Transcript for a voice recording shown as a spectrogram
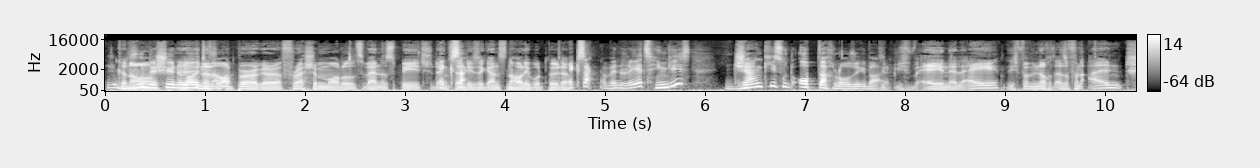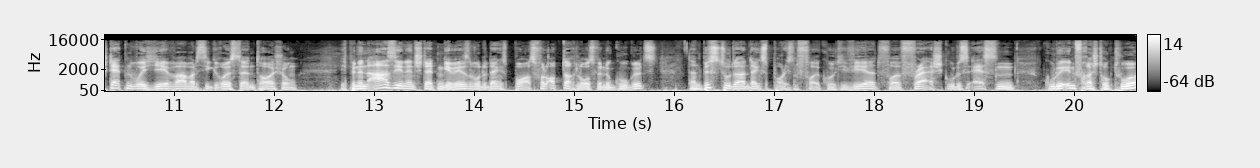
Bumper, wunderschöne Leute vor. In-N-Out Burger, Fresh Models, Venice Beach, du denkst Exakt. an diese ganzen Hollywood-Bilder. Exakt, aber wenn du da jetzt hingehst, Junkies und Obdachlose überall. ich, ey, in L.A., ich war noch, also von allen Städten, wo ich je war, war das die größte Enttäuschung. Ich bin in Asien in Städten gewesen, wo du denkst, boah, ist voll obdachlos, wenn du googelst. Dann bist du da und denkst, boah, die sind voll kultiviert, voll fresh, gutes Essen, gute Infrastruktur.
